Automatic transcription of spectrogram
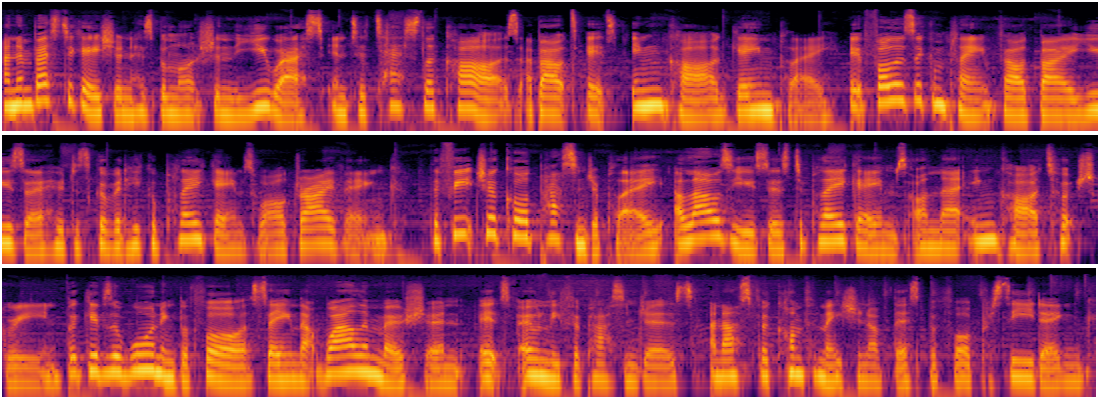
an investigation has been launched in the US into Tesla cars about its in car gameplay. It follows a complaint filed by a user who discovered he could play games while driving. The feature called Passenger Play allows users to play games on their in car touchscreen, but gives a warning before saying that while in motion, it's only for passengers and asks for confirmation of this before proceeding.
